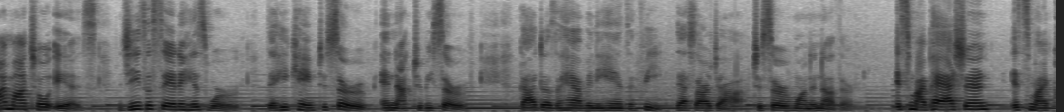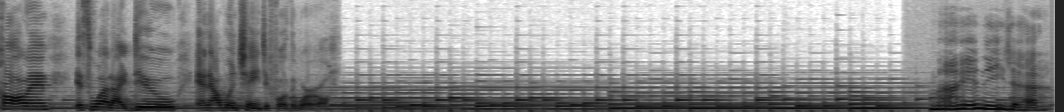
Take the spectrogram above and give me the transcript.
My motto is Jesus said in His Word that He came to serve and not to be served. God doesn't have any hands and feet. That's our job, to serve one another. It's my passion, it's my calling, it's what I do, and I wouldn't change it for the world. My Anita,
